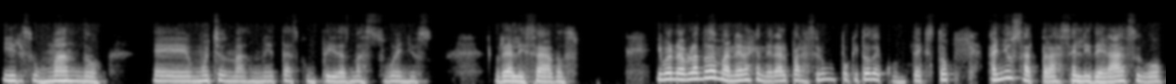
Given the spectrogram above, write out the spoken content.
ir sumando eh, muchas más metas cumplidas, más sueños realizados. Y bueno, hablando de manera general, para hacer un poquito de contexto, años atrás el liderazgo,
